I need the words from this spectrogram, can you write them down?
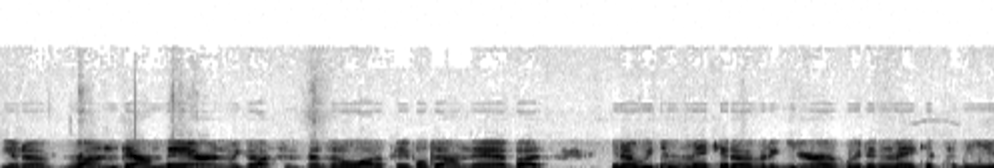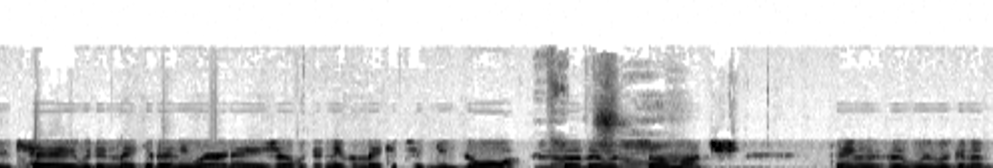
you know run down there and we got to visit a lot of people down there. But you know, we didn't make it over to Europe. We didn't make it to the UK. We didn't make it anywhere in Asia. We didn't even make it to New York. No, so there was so much things that we were going to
